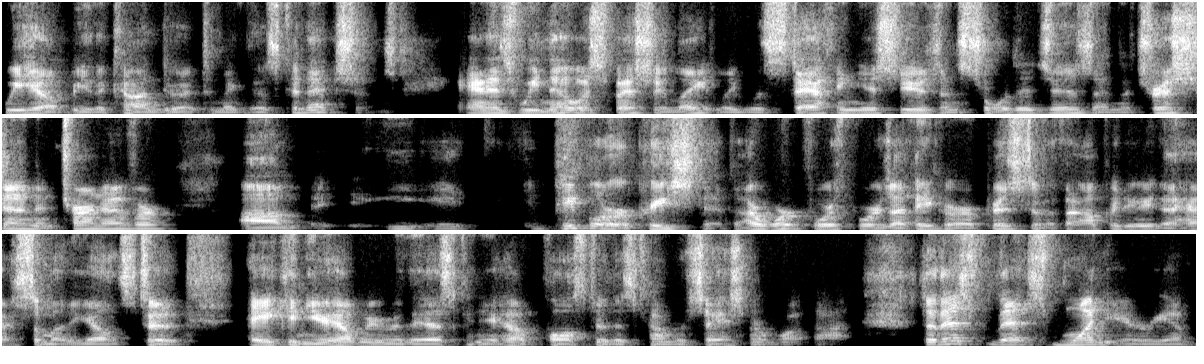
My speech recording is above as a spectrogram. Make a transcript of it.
we help be the conduit to make those connections. And as we know especially lately with staffing issues and shortages and attrition and turnover um, it, people are appreciative. Our workforce boards, I think, are appreciative of the opportunity to have somebody else to, hey, can you help me with this? Can you help foster this conversation or whatnot? So that's that's one area.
